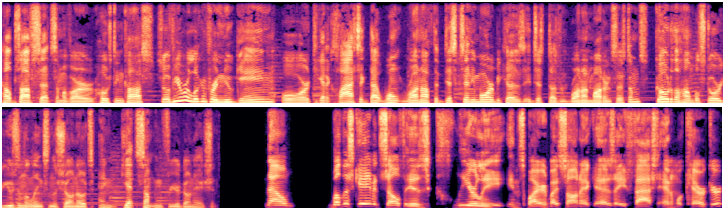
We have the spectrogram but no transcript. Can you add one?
helps offset some of our hosting costs. So if you were looking for a new game or to get a classic that won't run off the discs anymore because it just doesn't run on modern systems, go to the Humble Store using the links in the show notes and get something for your donation. Now, well, this game itself is clearly inspired by Sonic as a fast animal character.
